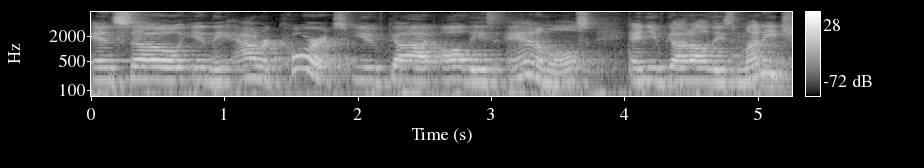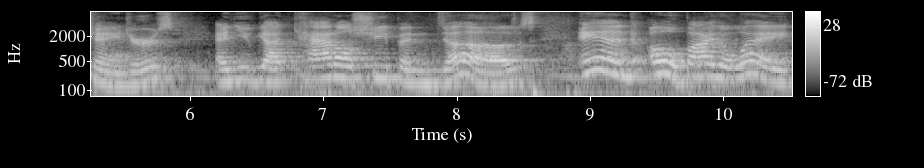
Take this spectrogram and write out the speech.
And so in the outer courts, you've got all these animals, and you've got all these money changers, and you've got cattle, sheep, and doves. And oh, by the way,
